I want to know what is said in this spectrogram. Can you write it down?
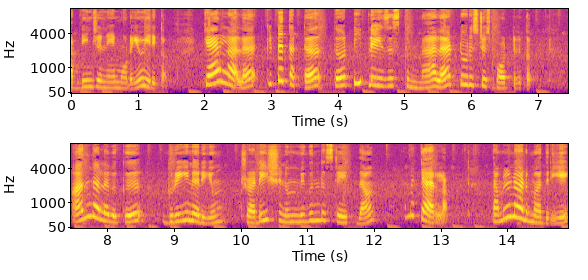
அப்படின்ற நேமோடையும் இருக்கு. கேரளாவில் கிட்டத்தட்ட தேர்ட்டி பிளேசஸ்க்கு மேலே டூரிஸ்ட் ஸ்பாட் இருக்குது அந்த அளவுக்கு க்ரீனரியும் ட்ரெடிஷனும் மிகுந்த ஸ்டேட் தான் நம்ம கேரளா தமிழ்நாடு மாதிரியே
